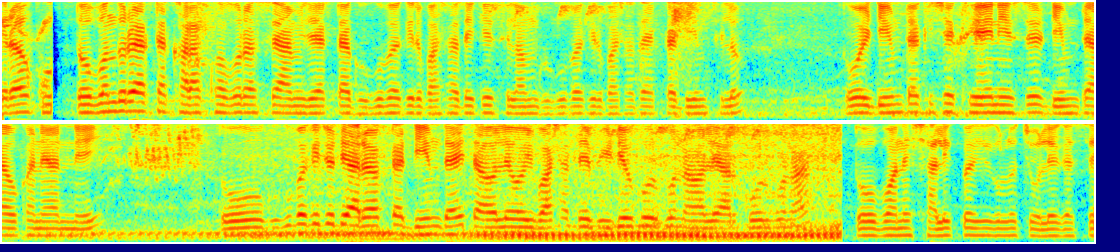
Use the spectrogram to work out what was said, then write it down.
এরাও তো বন্ধুরা, একটা খারাপ খবর আছে। আমি যে একটা ঘুঘু পাখির বাসা দেখেছিলাম ঘুঘু পাখির বাসাতে একটা ডিম ছিল। তো ওই ডিমটা কিসে খেয়ে নিয়েছে? ডিমটা ওখানে আর নেই। তো ঘুঘু পাখি যদি আরও একটা ডিম দেয়, তাহলে ওই বাসাতে ভিডিও করব, নাহলে আর করব না। তো বনের শালিক পাখিগুলো চলে গেছে,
